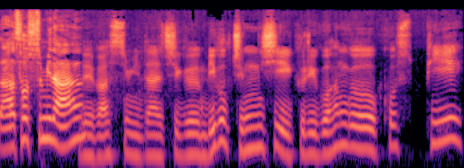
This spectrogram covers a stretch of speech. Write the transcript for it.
나섰습니다. 네, 맞습니다. 지금 미국 증시 그리고 한국 코스피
